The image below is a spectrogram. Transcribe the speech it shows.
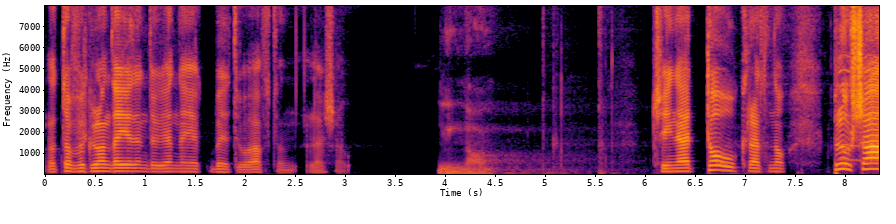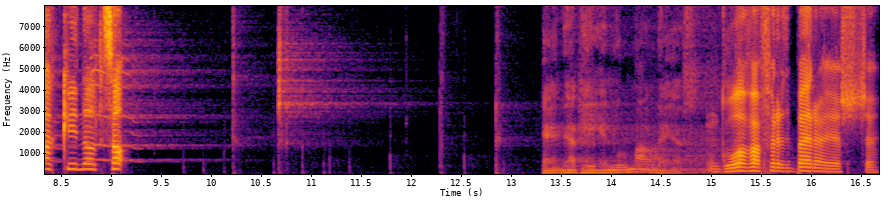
No to wygląda jeden do jedna jakby tu Afton leżał. No. Czyli nawet to ukradł, no. Pluszaki, no co? Jakie normalne jest. Głowa Fredbera jeszcze.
